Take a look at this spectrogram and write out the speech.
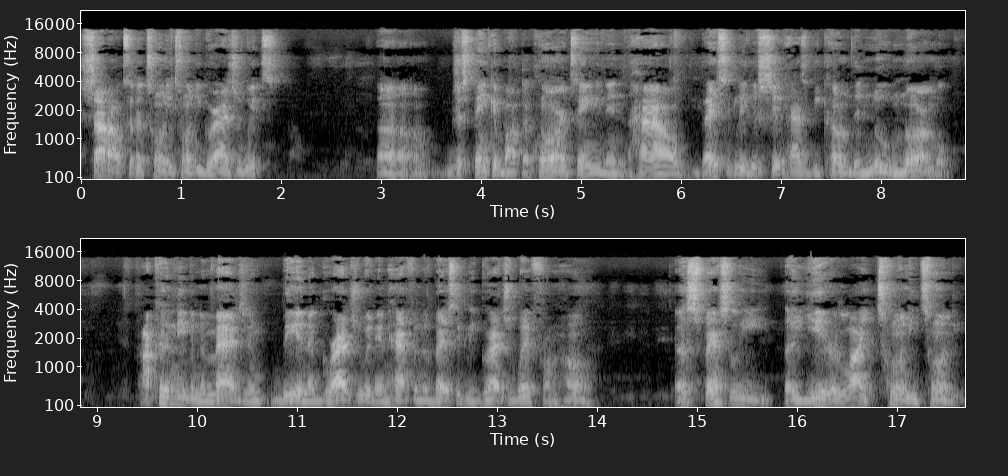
Shout out to the 2020 graduates. Um, just thinking about the quarantine and how basically this shit has become the new normal. I couldn't even imagine being a graduate and having to basically graduate from home, especially a year like 2020.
